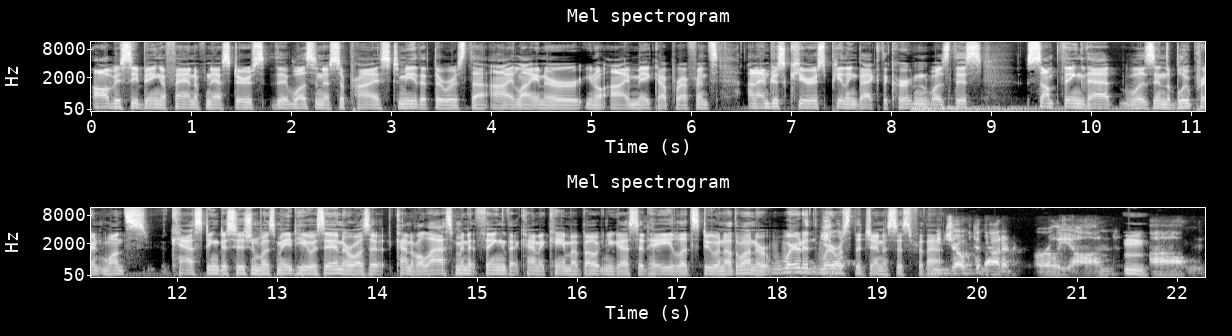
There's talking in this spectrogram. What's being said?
Obviously, being a fan of Nestor's, it wasn't a surprise to me that there was the eyeliner, you know, eye makeup reference. And I'm just curious, peeling back the curtain, was this something that was in the blueprint once casting decision was made he was in or was it kind of a last minute thing that kind of came about and you guys said hey let's do another one or where did where was the genesis for that We joked about it early on. Mm. Um,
